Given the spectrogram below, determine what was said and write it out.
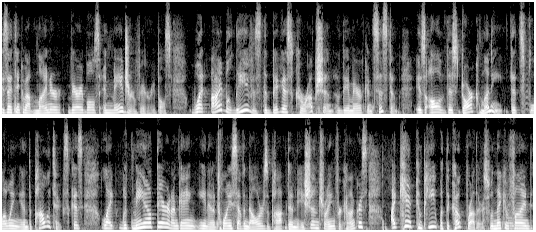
is I think about minor variables and major variables. What I believe is the biggest corruption of the American system is all of this dark money that's flowing into politics. Because, like, with me out there and I'm getting, you know, $27 a pop donation trying for Congress, I can't compete with the Koch brothers when they can find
